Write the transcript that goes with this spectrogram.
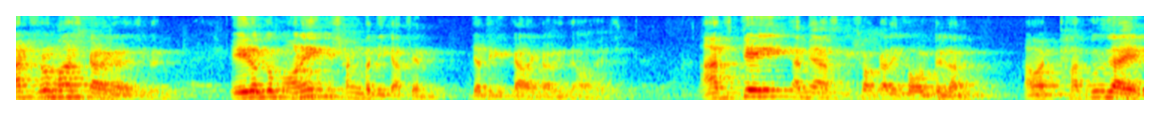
আঠেরো মাস কারাগারে ছিলেন। এইরকম অনেক সাংবাদিক আছেন যাদেরকে কারাগারে দেওয়া হয়েছে। আজকেই আমি আজকে সকালে খবর পেলাম, আমার ঠাকুরগাঁয়ের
